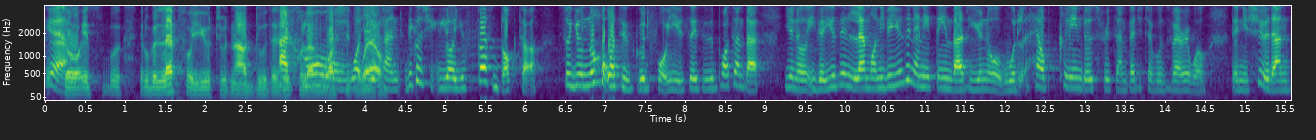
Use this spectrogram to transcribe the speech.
Yeah. So it's it will be left for you to now do the At needful home, and wash it what well. You can, because you're your first doctor so you know what is good for you. So it is important that, you know, if you're using lemon, if you're using anything that, you know, would help clean those fruits and vegetables very well, then you should. And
